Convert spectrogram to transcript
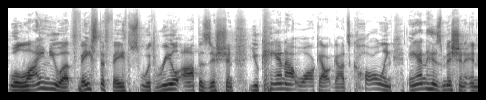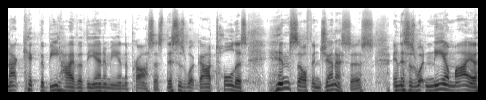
will line you up face to face with real opposition. You cannot walk out God's calling and his mission and not kick the beehive of the enemy in the process. This is what God told us himself in Genesis, and this is what Nehemiah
